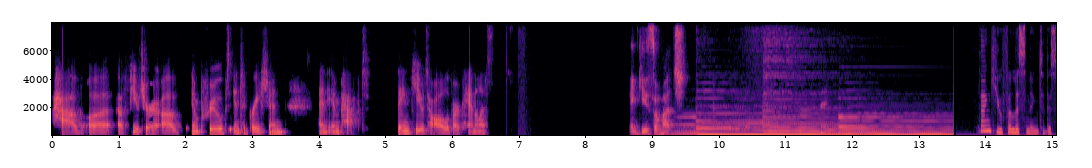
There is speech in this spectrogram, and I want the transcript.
have a, a future of improved integration and impact. Thank you to all of our panelists. Thank you so much. Thank you for listening to this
